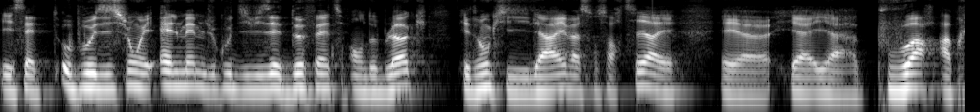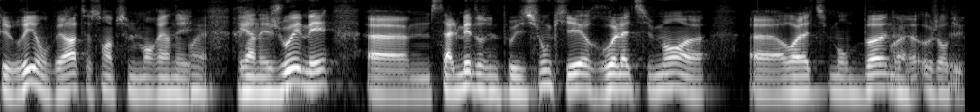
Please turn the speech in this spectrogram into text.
et cette opposition est elle-même du coup divisée de fait en deux blocs, et donc il arrive à s'en sortir et, et, euh, à, pouvoir, a priori, on verra, de toute façon absolument rien n'est rien n'est joué, mais ça le met dans une position qui est relativement, relativement bonne aujourd'hui.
